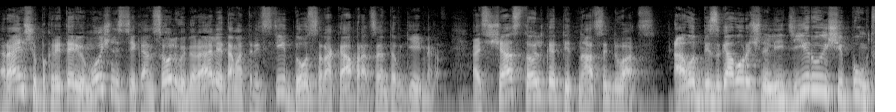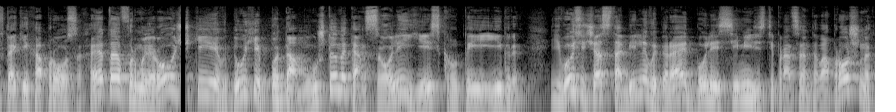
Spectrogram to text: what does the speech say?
Раньше по критерию мощности консоль выбирали там, от 30 до 40% геймеров, а сейчас только 15-20%. А вот безоговорочно лидирующий пункт в таких опросах – это формулировочки в духе «потому что на консоли есть крутые игры». Его сейчас стабильно выбирает более 70% опрошенных,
